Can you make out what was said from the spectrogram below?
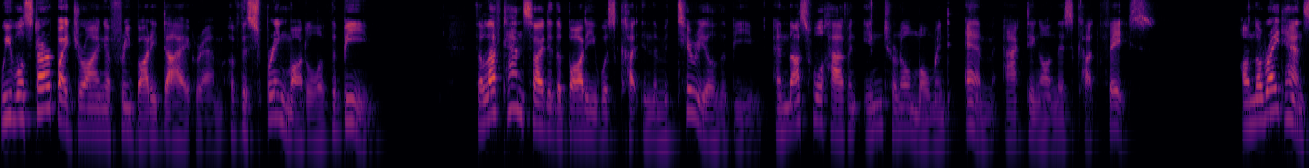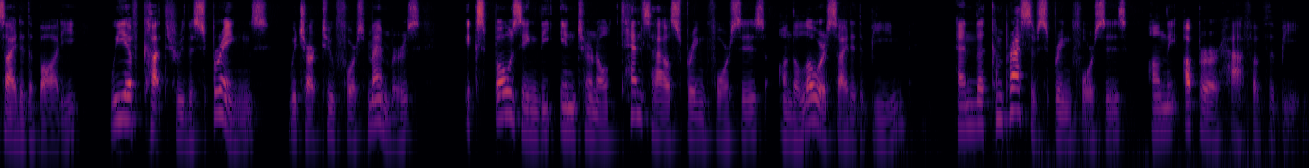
We will start by drawing a free body diagram of the spring model of the beam. The left-hand side of the body was cut in the material of the beam, and thus will have an internal moment M acting on this cut face. On the right-hand side of the body, we have cut through the springs, which are two force members, exposing the internal tensile spring forces on the lower side of the beam and the compressive spring forces on the upper half of the beam.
